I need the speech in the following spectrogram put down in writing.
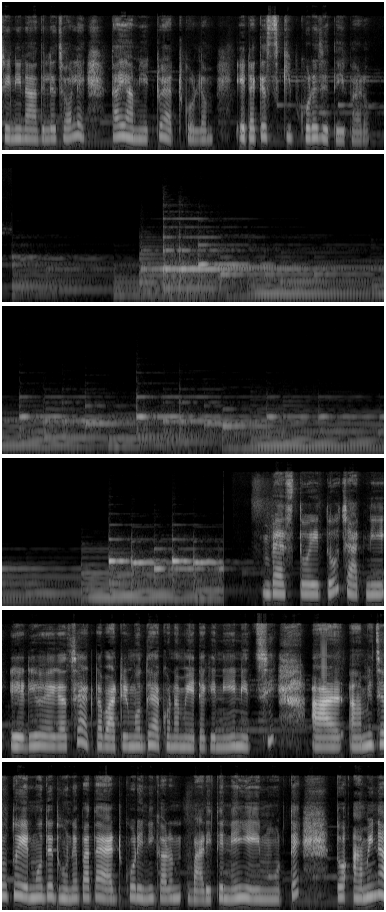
চিনি না দিলে চলে, তাই আমি একটু অ্যাড করলাম। এটাকে স্কিপ করে যেতেই পারো। ব্যাস তো এই তো চাটনি রেডি হয়ে গেছে, একটা বাটির মধ্যে এখন আমি এটাকে নিয়ে নিচ্ছি। আর আমি যেহেতু এর মধ্যে ধনে পাতা অ্যাড করিনি, কারণ বাড়িতে নেই এই মুহূর্তে, তো আমি না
